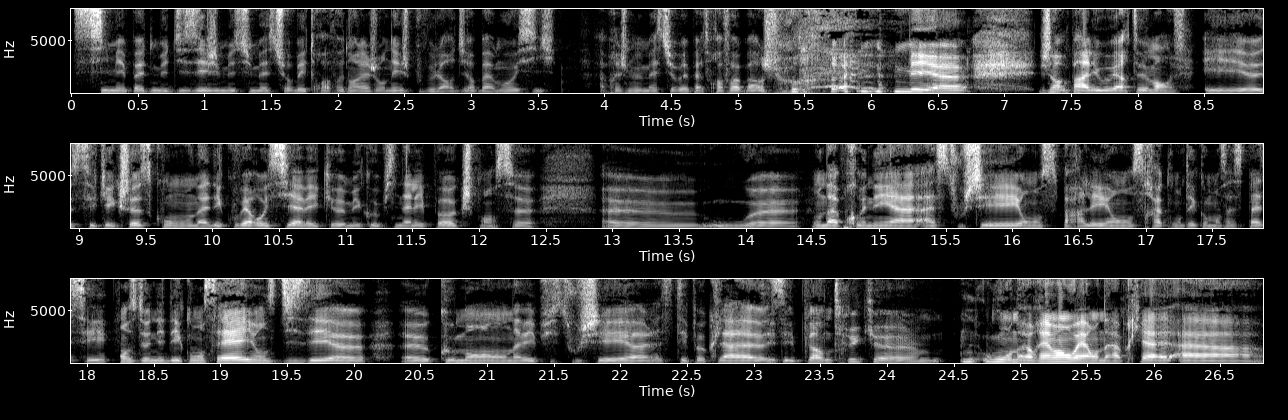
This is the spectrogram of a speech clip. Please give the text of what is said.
si mes potes me disaient je me suis masturbée trois fois dans la journée je pouvais leur dire bah moi aussi après, je me masturbais pas trois fois par jour, mais euh, j'en parlais ouvertement. Et euh, c'est quelque chose qu'on a découvert aussi avec euh, mes copines à l'époque, je pense, où on apprenait à, se toucher, on se parlait, on se racontait comment ça se passait, on se donnait des conseils, on se disait comment on avait pu se toucher à cette époque-là. C'était plein de trucs où on a vraiment, ouais, on a appris à,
